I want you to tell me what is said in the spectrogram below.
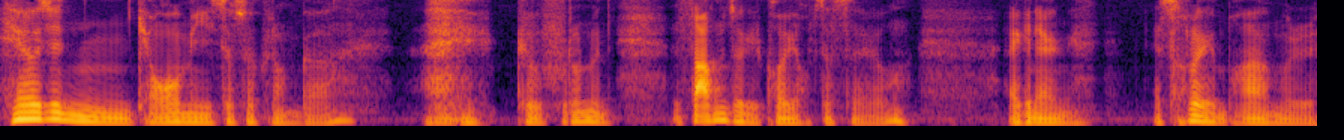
헤어진 경험이 있어서 그런가? 그 후로는 싸운 적이 거의 없었어요. 그냥 서로의 마음을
